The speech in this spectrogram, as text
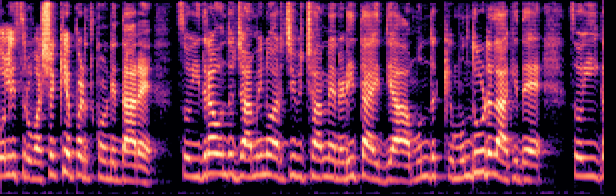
ಪೊಲೀಸರು ವಶಕ್ಕೆ ಪಡೆದುಕೊಂಡಿದ್ದಾರೆ. ಸೊ ಇದರ ಒಂದು ಜಾಮೀನು ಅರ್ಜಿ ವಿಚಾರಣೆ ನಡೀತಾ ಇದೆಯಾ? ಮುಂದಕ್ಕೆ ಮುಂದೂಡಲಾಗಿದೆ. ಸೊ ಈಗ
